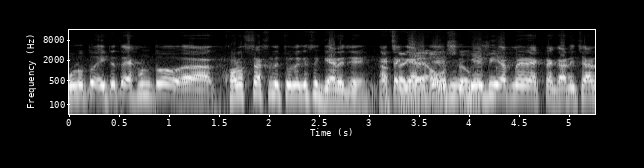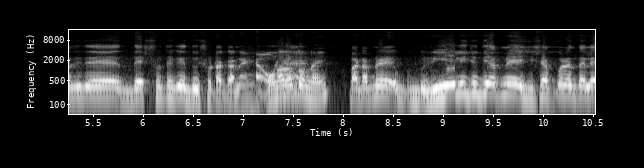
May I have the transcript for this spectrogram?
মূলত এটা তো এখন তো খরচটা আসলে চলে গেছে গ্যারেজে। একটা আচ্ছা, গ্যারেজে অবশ্যই, মেবি আপনার একটা গাড়ি চার্জ দিতে দেড়শো থেকে দুইশো টাকা নেয়। হ্যাঁ, ওনারও তো নেই। বাট আপনি রিয়েলি যদি আপনি হিসাব করেন তাহলে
